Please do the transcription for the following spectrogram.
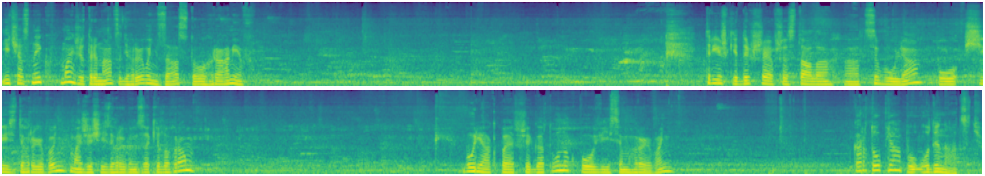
І часник майже 13 гривень за 100 грамів. Трішки дешевше стала цибуля по 6 гривень, майже 6 гривень за кілограм. Буряк перший гатунок по 8 гривень. Картопля по 11.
